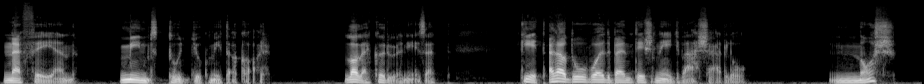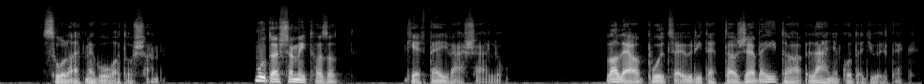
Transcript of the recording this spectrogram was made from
Ne féljen. Mind tudjuk, mit akar. Lale körülnézett. Két eladó volt bent, és négy vásárló. Nos? szólalt meg óvatosan. Mutassa, mit hozott, kérte egy vásárló. Lale a pultra ürítette a zsebeit, a lányok oda gyűltek.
